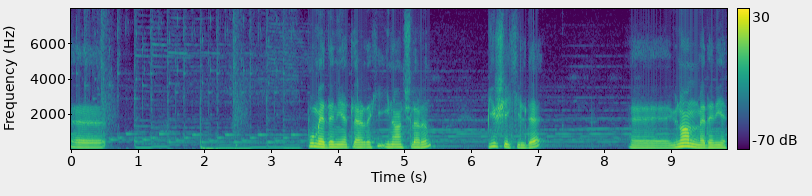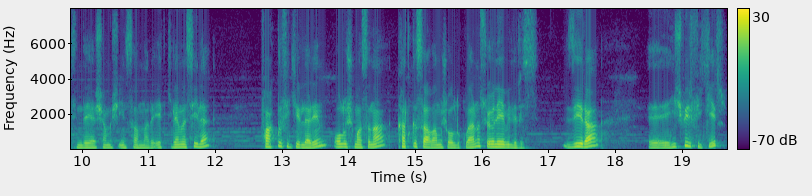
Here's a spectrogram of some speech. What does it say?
e, bu medeniyetlerdeki inançların bir şekilde e, Yunan medeniyetinde yaşamış insanları etkilemesiyle farklı fikirlerin oluşmasına katkı sağlamış olduklarını söyleyebiliriz. Zira e, hiçbir fikir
